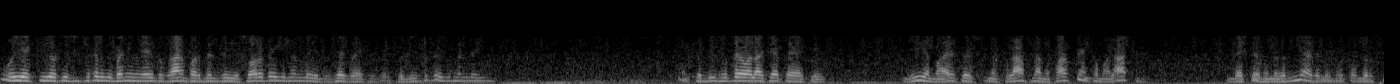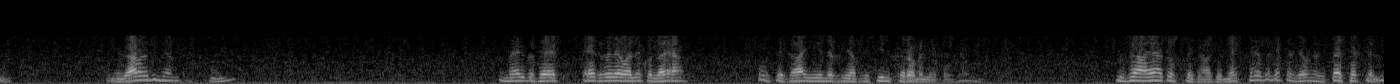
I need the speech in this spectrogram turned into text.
وہ یہ کی اور کسی شکل کی بنی ہوئی ایک دکان پر مل رہی ہے، سو روپئے کی مل رہی ہے، دوسرے کو ایک سو بیس روپئے کی مل رہی ہے۔ ایک سو بیس روپئے والا کہتا ہے کہ جی ہمارے تو اس میں خلاف نہ نفاذتے ہیں، کمالات ہیں۔ دیکھنے سے نظر نہیں آتے لیکن وہ تندرست میں نظارہ نہیں جانتے میں ایک دفعہ ایک رضے والے کو لایا، اس نے کہا، یہ لکڑی اپنی تین پھیروں میں لے کر جاؤں دوسرا آیا تو اس نے کہا کہ میں ایک پھیرے میں لے کر جاؤں گا پیسے لے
